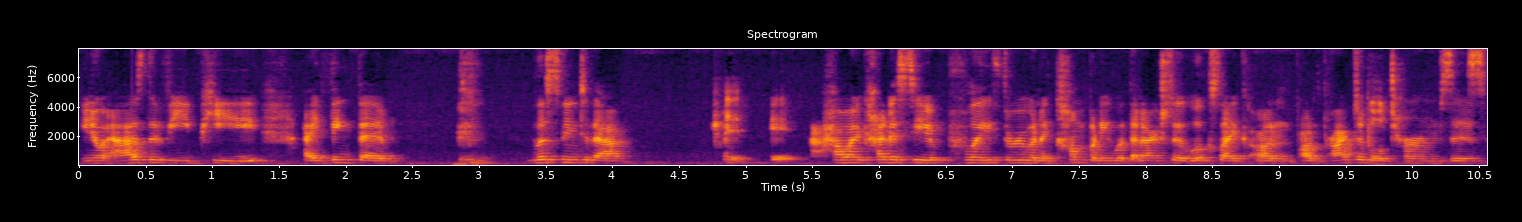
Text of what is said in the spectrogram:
you know as the vp i think that listening to that it, it, how I kind of see it play through in a company, what that actually looks like on, on practical terms is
